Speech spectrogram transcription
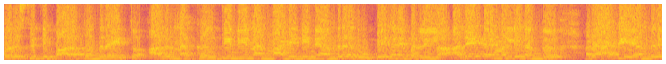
ಪರಿಸ್ಥಿತಿ ಬಹಳ ತೊಂದರೆ ಇತ್ತು ಆದ್ರೆ ನಾ ಕಲ್ತೀನಿ, ನಾನ್ ಮಾಡಿದೀನಿ ಅಂದ್ರೆ ಅದು ಉಪಯೋಗನೆ ಬರಲಿಲ್ಲ. ಅದೇ ಟೈಮಲ್ಲಿ ನಂದು ರಾಟಿ, ಅಂದ್ರೆ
